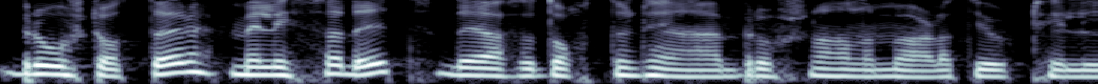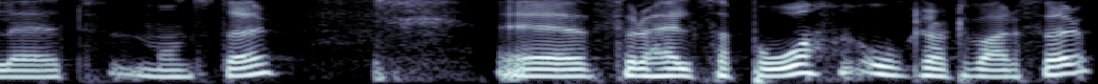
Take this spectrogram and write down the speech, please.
brorsdotter Melissa dit. Det är alltså dottern till den här brorsan han har mördat och gjort till ett monster. Eh, för att hälsa på, oklart varför.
